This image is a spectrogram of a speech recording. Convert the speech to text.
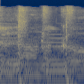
so long ago.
